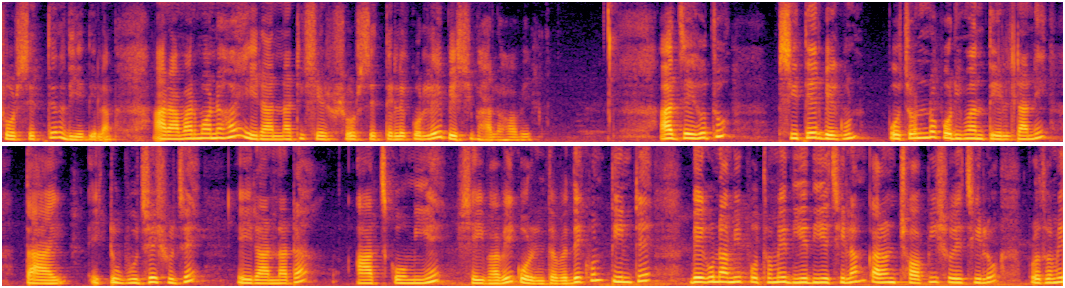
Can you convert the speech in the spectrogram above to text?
সর্ষের তেল দিয়ে দিলাম। আর আমার মনে হয় এই রান্নাটি সে, সর্ষের তেলে করলেই বেশি ভালো হবে। আর যেহেতু শীতের বেগুন প্রচণ্ড পরিমাণ তেল টানে, তাই একটু বুঝে সুঝে এই রান্নাটা আঁচ কমিয়ে সেইভাবেই করে নিতে হবে। দেখুন, তিনটে বেগুন আমি প্রথমে দিয়ে দিয়েছিলাম, কারণ ছ পিস হয়েছিল। প্রথমে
